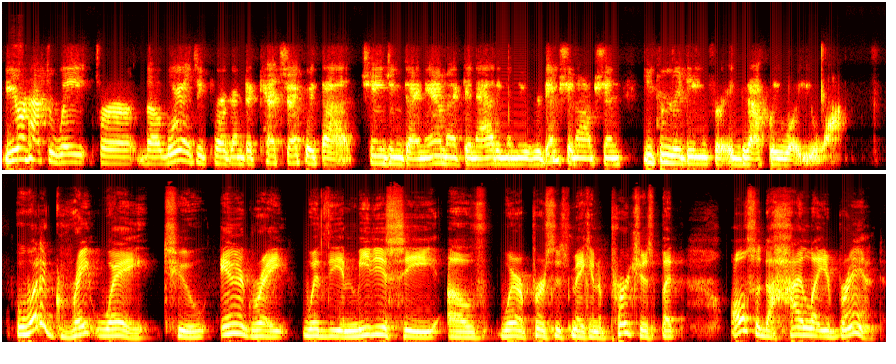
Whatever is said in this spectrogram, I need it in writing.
you don't have to wait for the loyalty program to catch up with that changing dynamic and adding a new redemption option. You can redeem for exactly what you want. Well, what a great way to integrate with the immediacy of where a person's making a purchase, but also to highlight your brand.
